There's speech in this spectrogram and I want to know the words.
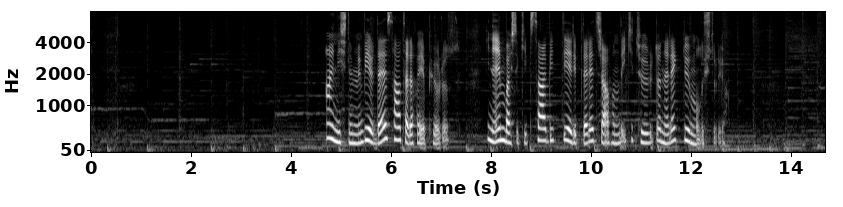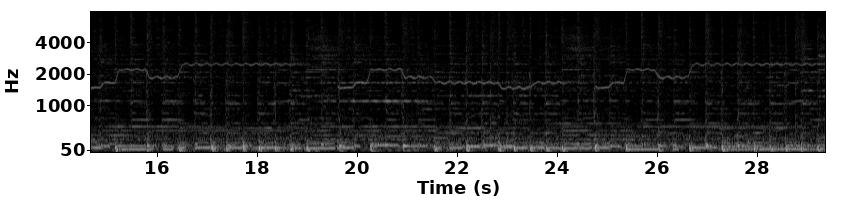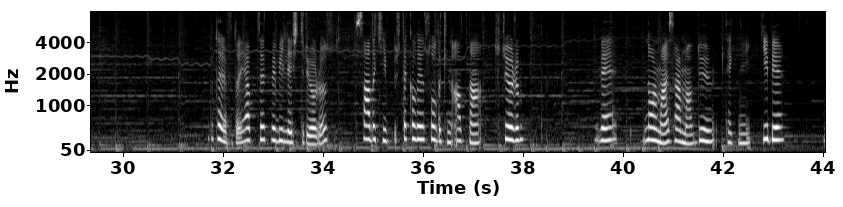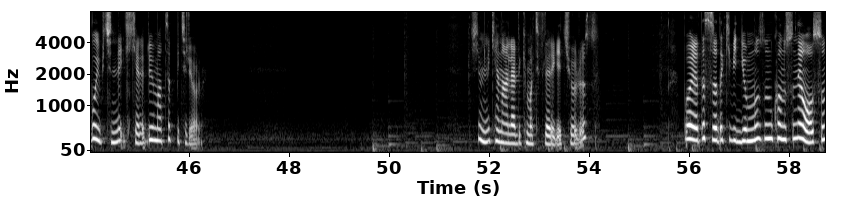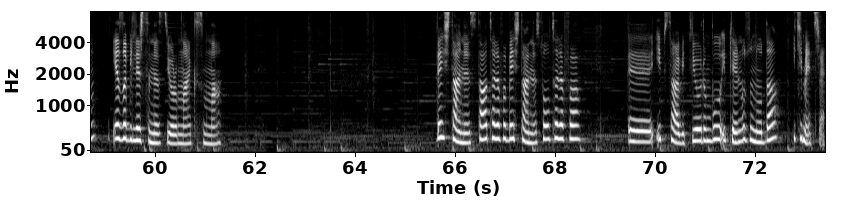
Aynı işlemi bir de sağ tarafa yapıyoruz. Yine en baştaki ip sabit, diğer ipler etrafında iki tür dönerek düğüm oluşturuyor. Bu tarafı da yaptık ve birleştiriyoruz. Sağdaki ip üstte kalıyor, soldakini altta tutuyorum. Ve normal sarmal düğüm tekniği gibi bu ip içinde iki kere düğüm atıp bitiriyorum. Şimdi kenarlardaki motiflere geçiyoruz. Bu arada sıradaki videomuzun konusu ne olsun yazabilirsiniz yorumlar kısmına. 5 tane sağ tarafa 5 tane sol tarafa e, ip sabitliyorum. Bu iplerin uzunluğu da 2 metre.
